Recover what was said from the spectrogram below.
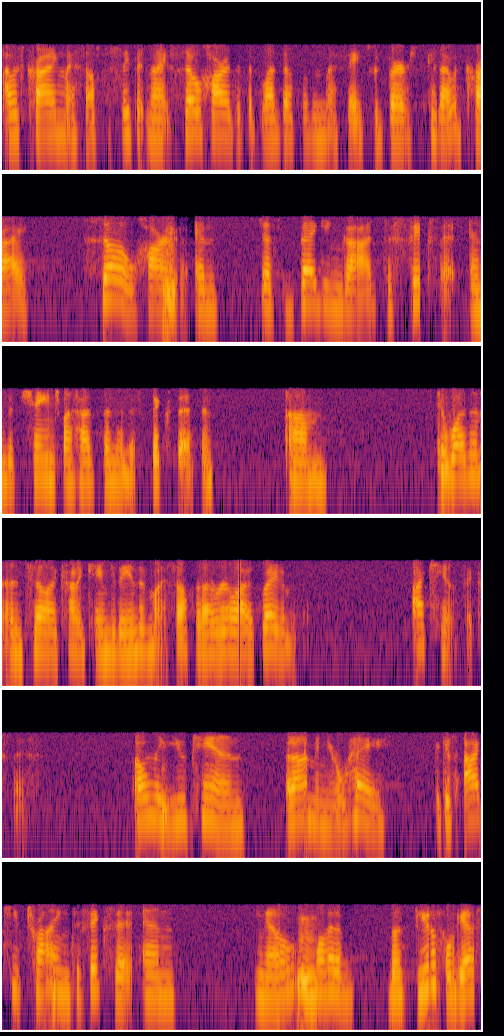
I was crying myself to sleep at night so hard that the blood vessels in my face would burst because I would cry so hard Hmm. and just begging God to fix it and to change my husband and to fix this and um it wasn't until I kind of came to the end of myself that I realized, wait a minute, I can't fix this. Only you can, but I'm in your way because I keep trying to fix it. And, you know, Hmm. one of the most beautiful gifts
